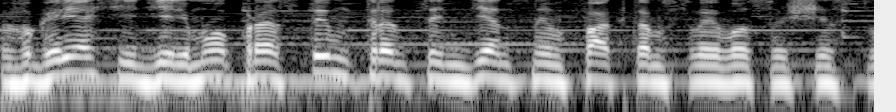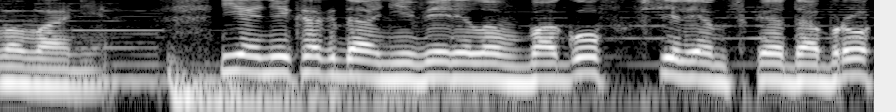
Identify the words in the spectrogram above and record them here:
в грязь и дерьмо простым трансцендентным фактом своего существования. Я никогда не верила в богов, вселенское добро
